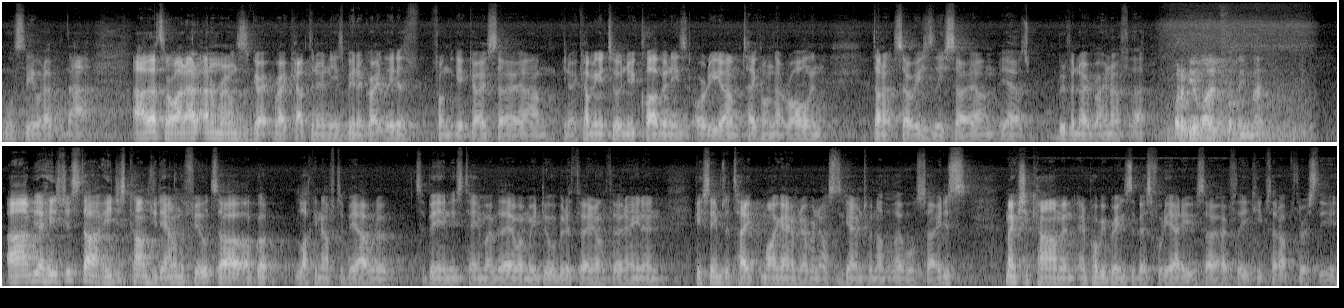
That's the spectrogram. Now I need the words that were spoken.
we'll see what happens. Nah, uh, that's all right. Adam Reynolds is a great, great captain, and he's been a great leader from the get-go. So, um, you know, coming into a new club, and he's already um, taken on that role and done it so easily. So, um, yeah, it was a bit of a no-brainer for that. What have you learned from him, mate? Um, yeah, he's just uh, he just calms you down on the field. So I've got lucky enough to be able to, to be in his team over there when we do a bit of 30 on 13, and he seems to take my game and everyone else's game to another level. So he just makes you calm and, and probably brings the best footy out of you. So hopefully he keeps that up for the rest of the year.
